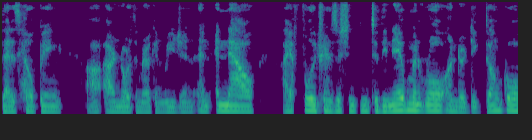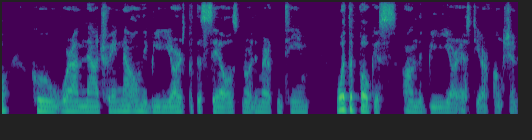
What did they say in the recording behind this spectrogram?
that is helping uh, our North American region. And and now I have fully transitioned into the enablement role under Dick Dunkel, who where I'm now training not only BDRs but the sales North American team with the focus on the BDR SDR function.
